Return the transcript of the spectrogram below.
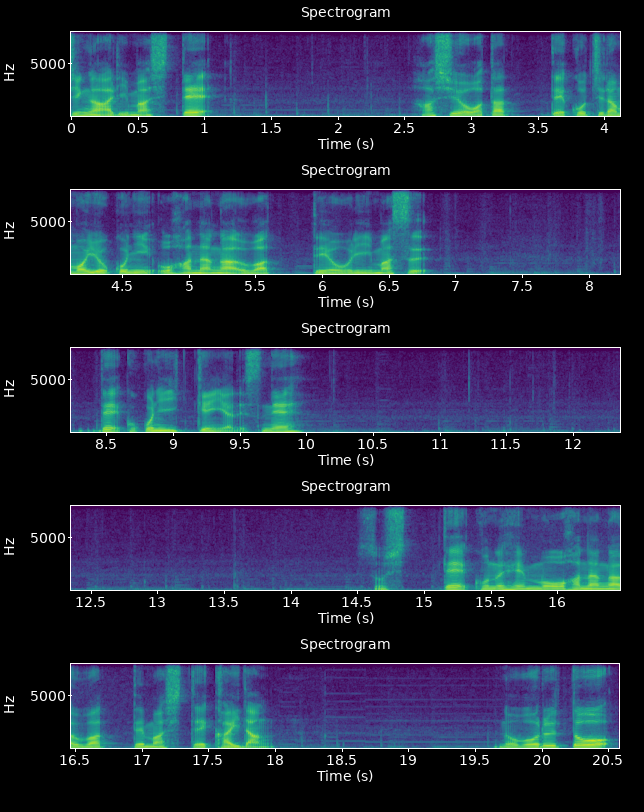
橋がありまして、橋を渡って、こちらも横にお花が植わっております。で、ここに一軒家ですね。そして、この辺もお花が植わってまして、階段。登ると、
